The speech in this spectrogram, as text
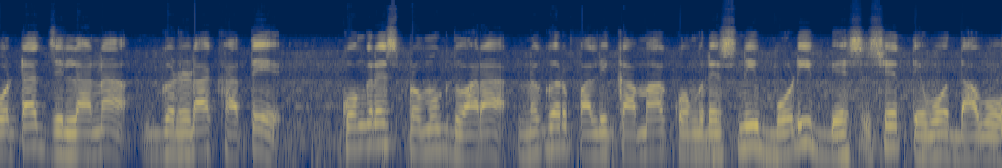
બોટાદ જિલ્લાના ગઢડા ખાતે કોંગ્રેસ પ્રમુખ દ્વારા નગરપાલિકામાં કોંગ્રેસની બોડી બેસશે તેવો દાવો.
